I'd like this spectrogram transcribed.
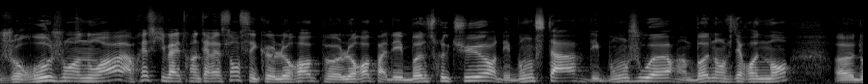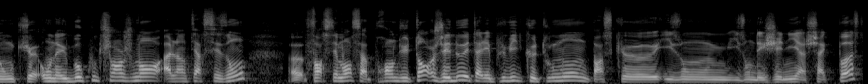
je rejoins Noah. Après, ce qui va être intéressant, c'est que l'Europe, euh, l'Europe a des bonnes structures, des bons staffs, des bons joueurs, un bon environnement. Euh, donc, on a eu beaucoup de changements à l'intersaison. Forcément, ça prend du temps. G2 est allé plus vite que tout le monde parce qu'ils ont, ils ont des génies à chaque poste.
